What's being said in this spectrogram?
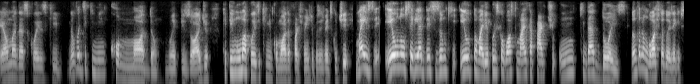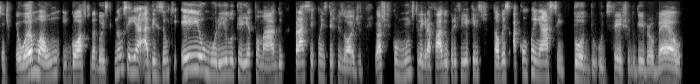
é uma das coisas que, não vou dizer que me incomodam no episódio, porque tem uma coisa que me incomoda fortemente, depois a gente vai discutir, mas eu não seria a decisão que eu tomaria, por isso que eu gosto mais da parte 1 que da 2. Não que eu não gosto da 2, é que assim, tipo, eu amo a 1 e gosto da 2. Não seria a decisão que eu, Murilo, teria tomado para a sequência do episódio. Eu acho que ficou muito telegrafado eu preferia que eles talvez acompanhassem todo o desfecho do Gabriel Bell,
